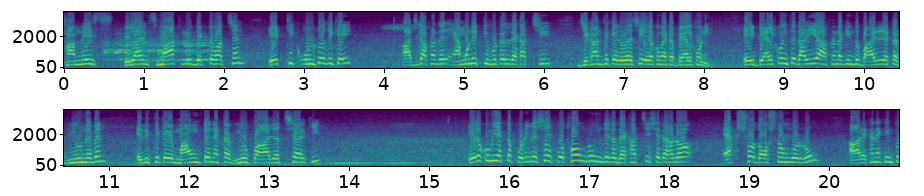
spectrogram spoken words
সামনেই রিলায়েন্স স্মার্ট রুট দেখতে পাচ্ছেন। এর ঠিক উল্টো দিকেই আজকে আপনাদের এমন একটি হোটেল দেখাচ্ছি, যেখান থেকে রয়েছে এরকম একটা ব্যালকনি। এই ব্যালকনিতে দাঁড়িয়ে আপনারা কিন্তু বাইরের একটা ভিউ নেবেন। এদিক থেকে মাউন্টেন একটা ভিউ পাওয়া যাচ্ছে আর কি। এরকমই একটা পরিবেশে প্রথম রুম যেটা দেখাচ্ছি, সেটা হলো একশো দশ নম্বর রুম। আর এখানে কিন্তু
